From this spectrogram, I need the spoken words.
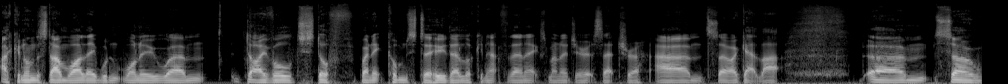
I can understand why they wouldn't want to um, divulge stuff when it comes to who they're looking at for their next manager, etc. Um, so I get that. Um, so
